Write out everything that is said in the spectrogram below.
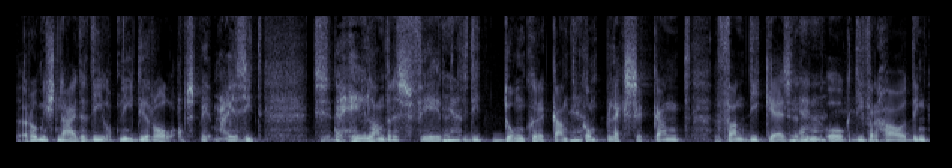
Romy Schneider die opnieuw die rol opspeelt. Maar je ziet, het is een heel andere sfeer. Ja. Het is die donkere kant, die complexe kant van die keizerin ook. Die verhouding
